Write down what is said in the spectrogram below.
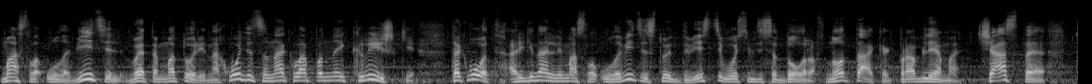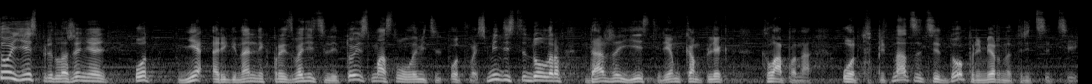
Маслоуловитель в этом моторе находится на клапанной крышке. Так вот, оригинальный маслоуловитель стоит 280 долларов. Но так как проблема частая, то есть предложение от неоригинальных производителей. То есть маслоуловитель от 80 долларов, даже есть ремкомплект клапана от 15 до примерно 30.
